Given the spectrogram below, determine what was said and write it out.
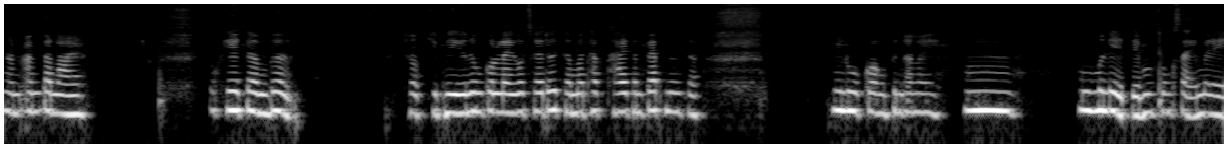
งั้นอันตราย โอเคจ้ะเพื่อน ชอบคลิปนี้อย่าลืมกดไลค์กดแชร์ด้วยจะมาทักทายกันแป๊บนึงจ้ะไม่รู้กล่องเป็นอะไร อืมมูไม่ได้เต็มสงสัยไม่ได้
